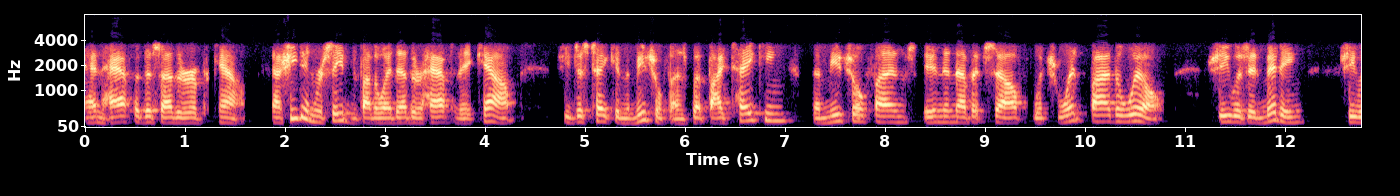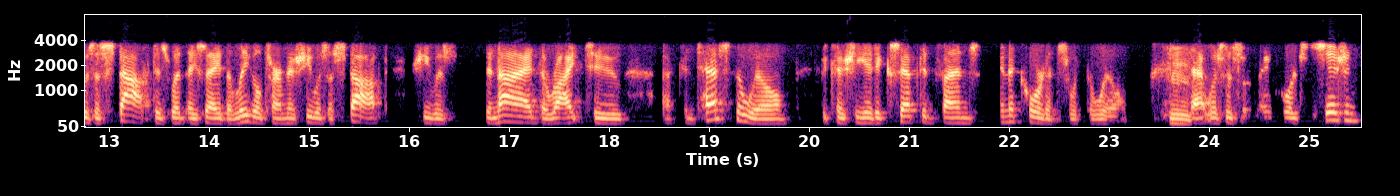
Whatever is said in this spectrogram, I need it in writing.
and half of this other account. Now she didn't receive by the way the other half of the account she just taken the mutual funds but by taking the mutual funds in and of itself which went by the will she was admitting she was estopped, is what they say. The legal term is she was estopped. She was denied the right to uh, contest the will because she had accepted funds in accordance with the will. Hmm. That was the Supreme Court's decision.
